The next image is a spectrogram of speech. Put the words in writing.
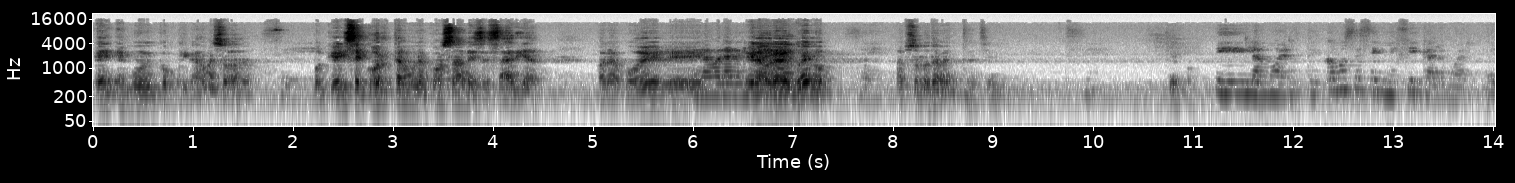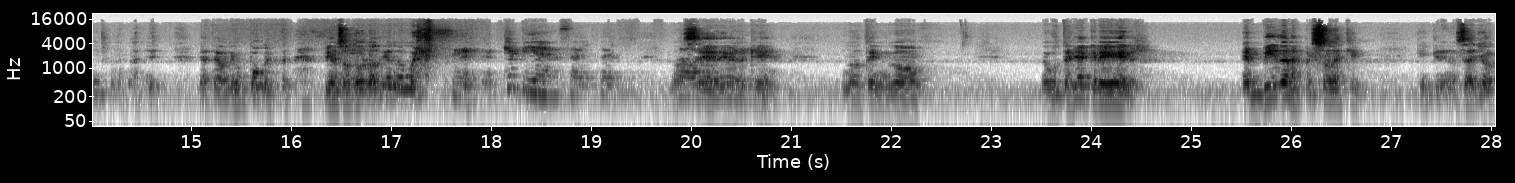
Es, muy complicado eso, ¿ah? Porque ahí se corta una cosa necesaria para poder eh, elaborar, el, duelo. Absolutamente, sí. Y la muerte, ¿cómo se significa la muerte? ya te hablé un poco, pienso todos los días la muerte. Sí. ¿Qué piensa el No sé, de verdad que no tengo... Me gustaría creer en vida a las personas que, que creen. O sea, yo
